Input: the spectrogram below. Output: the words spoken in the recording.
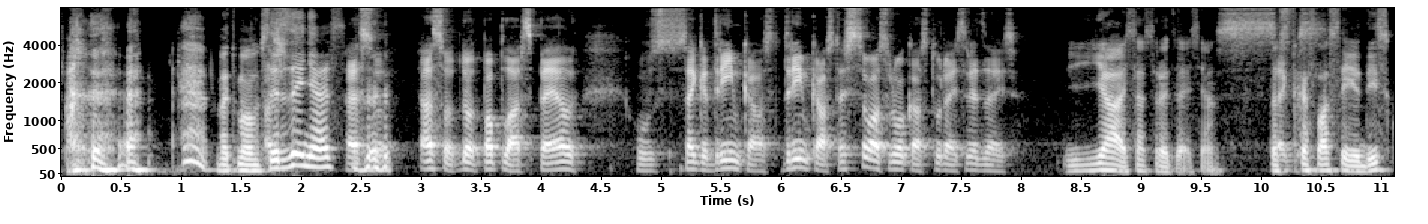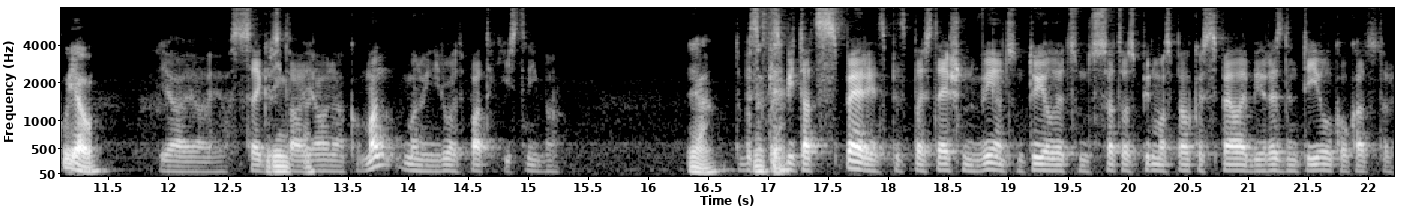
Bet mums ir ziņas. Esot, esot ļoti populāra spēle uz Sega Dreamcast. Dreamcast es savās rokās turēju redzējis. Jā, es esmu redzējis. Jā. Tas, Segas. kas lasīja disku jau. Jā, jā, jā. Segas tā Dreamcast. jaunākā. Man, man viņa ļoti patika īstenībā. Jā. Tāpēc, okay. Ok. tas bija tāds spēriens pēc Playstation 1, un tu ieliec, un es atceros, pirmā spēle, ko es spēlēju, bija Resident Evil kaut kāds tur.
